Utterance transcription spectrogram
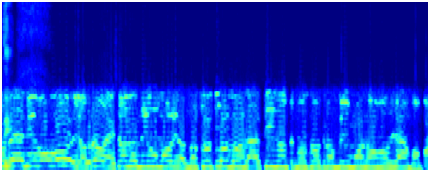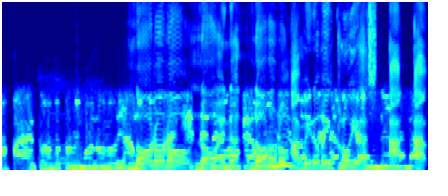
gente. no es ningún odio, bro. Eso no es ningún odio. Nosotros los latinos, nosotros mismos nos odiamos, papá. Nosotros mismos nos odiamos. No, no, papá. no, no, no, no, a mí no me incluyas, a,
